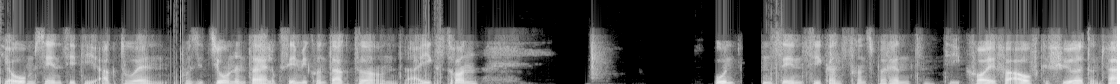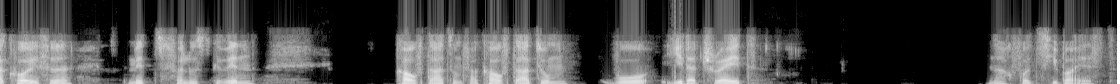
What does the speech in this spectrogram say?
hier oben sehen Sie die aktuellen Positionen, Dialog Semiconductor und AXtron. Unten sehen Sie ganz transparent die Käufe aufgeführt und Verkäufe mit Verlust-Gewinn, Kaufdatum, Verkaufdatum, wo jeder Trade nachvollziehbar ist.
